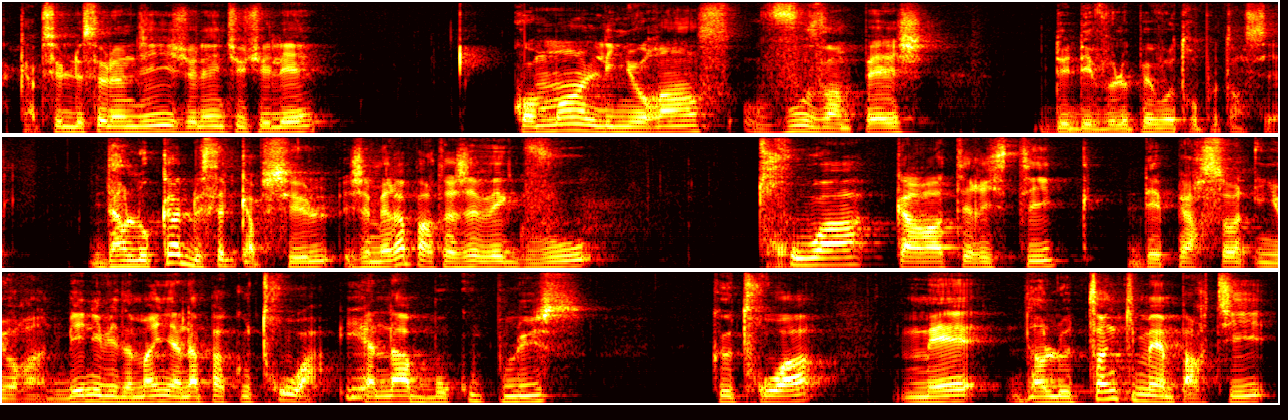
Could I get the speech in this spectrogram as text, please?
La capsule de ce lundi, je l'ai intitulée Comment l'ignorance vous empêche de développer votre potentiel? Dans le cadre de cette capsule, j'aimerais partager avec vous trois caractéristiques des personnes ignorantes. Bien évidemment, il n'y en a pas que trois, il y en a beaucoup plus que trois, mais dans le temps qui m'est imparti,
